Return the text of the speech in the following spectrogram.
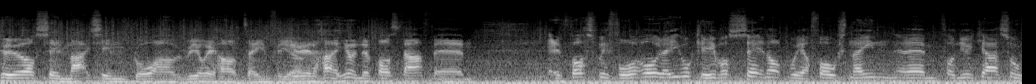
poor St Maxim got a really hard time for you Yeah. and I on the first half. Um, at first we thought, all right, okay, we're setting up with a false nine um, for Newcastle.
